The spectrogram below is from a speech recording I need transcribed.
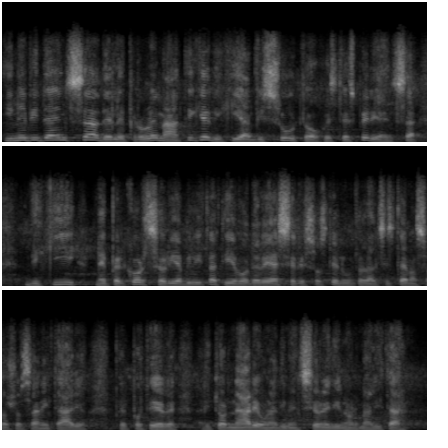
in evidenza delle problematiche di chi ha vissuto questa esperienza, di chi nel percorso riabilitativo deve essere sostenuto dal sistema sociosanitario per poter ritornare a una dimensione di normalità.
